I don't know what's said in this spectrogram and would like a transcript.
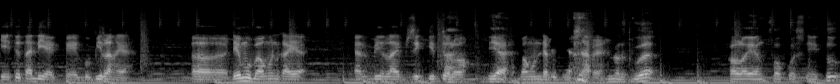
itu tadi ya kayak gue bilang ya. Eh, dia mau bangun kayak RB Leipzig gitu Ah. loh. iya. Bangun dari dasar ya. Menurut gua kalau yang fokusnya itu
